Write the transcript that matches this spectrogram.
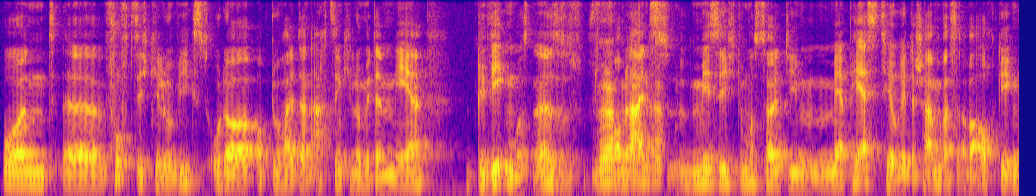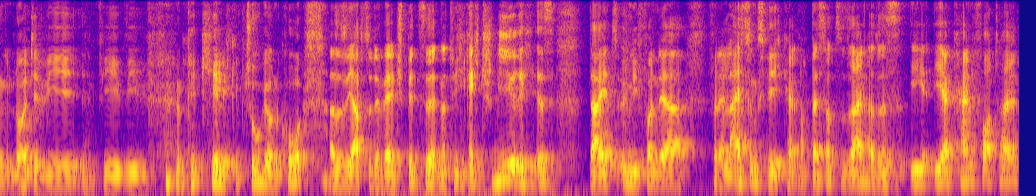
und äh, 50 Kilo wiegst oder ob du halt dann 18 Kilometer mehr bewegen musst. Ne? Das ist ja, Formel 1 ja. mäßig, du musst halt die mehr PS theoretisch haben, was aber auch gegen Leute wie, wie, wie Bekele, Kipchoge und Co., also die absolute Weltspitze, natürlich recht schwierig ist, da jetzt irgendwie von der, von der Leistungsfähigkeit noch besser zu sein. Also das ist eher kein Vorteil.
